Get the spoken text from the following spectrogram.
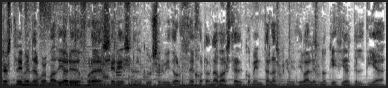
a Streaming, el programa diario de Fuera de Series, en el que un servidor CJ Navas te comenta las principales noticias del día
